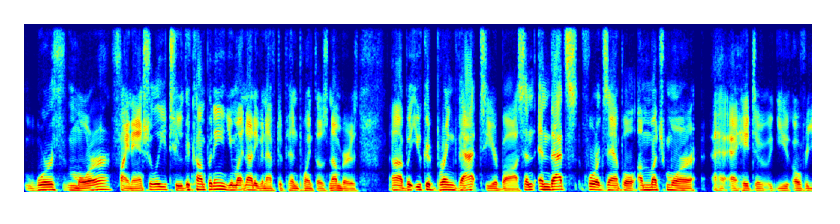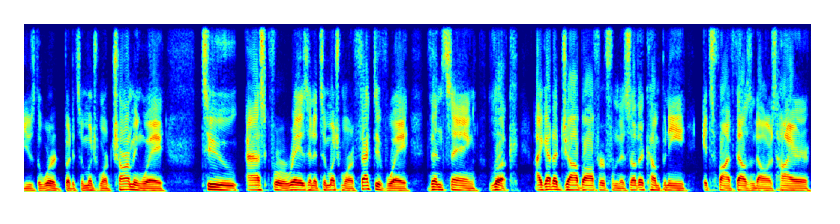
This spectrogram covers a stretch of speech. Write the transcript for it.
worth more financially to the company, you might not even have to pinpoint those numbers. Uh, but you could bring that to your boss, and and that's, for example, a much more I, I hate to overuse the word, but it's a much more charming way to ask for a raise and it's a much more effective way than saying, look, I got a job offer from this other company. It's $5,000 higher.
